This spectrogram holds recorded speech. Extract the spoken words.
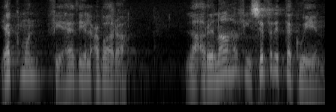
يكمن في هذه العبارة. لقريناها في سفر التكوين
